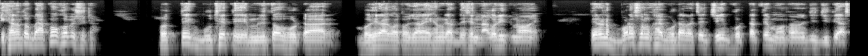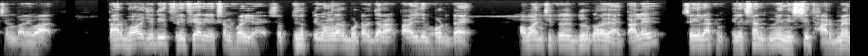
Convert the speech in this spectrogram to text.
এখানে তো ব্যাপক হবে সেটা। প্রত্যেক বুথেতে মৃত ভোটার, বহিরাগত যারা এখানকার দেশের নাগরিক নয় এর একটা বড় সংখ্যায় ভোটার আছে যেই ভোটটাতে মমতা ব্যানার্জি জিতে আসছেন বারে বার। তার ভয় যদি ফ্রি ফেয়ার ইলেকশন হয়ে যায়, সত্যি সত্যি বাংলার ভোটার যারা, তারা যদি ভোট দেয়, অবাঞ্ছিত দূর করা যায়, তাহলে সেই ইলেকশন উনি নিশ্চিত হারবেন।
